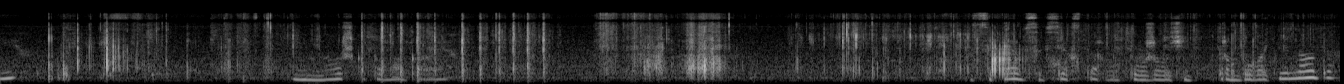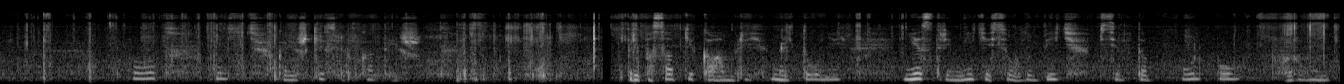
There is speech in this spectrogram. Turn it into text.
И немножко помогаю. Подсыпаем со всех сторон. Тоже очень трамбовать не надо. Вот, пусть корешки слегка дышат. При посадке камбрий, мельтоний не стремитесь углубить псевдобульбу в грунт,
